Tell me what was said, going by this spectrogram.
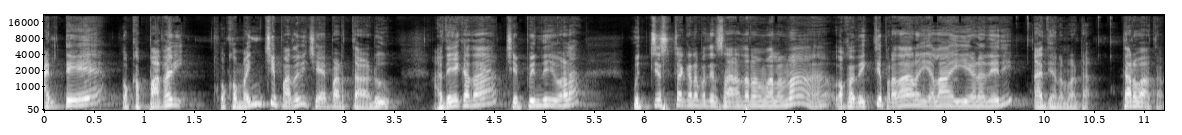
అంటే ఒక పదవి ఒక మంచి పదవి చేపడతాడు. అదే కదా చెప్పింది ఇవాళ ఉచ్చిష్ట గణపతి సాధనం వలన ఒక వ్యక్తి ప్రధానం ఎలా అయ్యాడనేది అది అనమాట తర్వాత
